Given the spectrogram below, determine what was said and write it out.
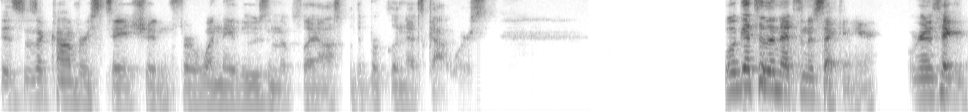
this is a conversation for when they lose in the playoffs, but the Brooklyn Nets got worse. We'll get to the Nets in a second here. We're gonna take a,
